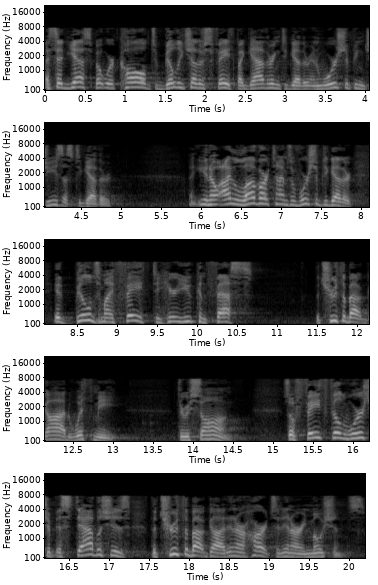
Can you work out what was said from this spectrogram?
I said, yes, but we're called to build each other's faith by gathering together and worshiping Jesus together. You know, I love our times of worship together. It builds my faith to hear you confess the truth about God with me through song. So faith filled worship establishes the truth about God in our hearts and in our emotions.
